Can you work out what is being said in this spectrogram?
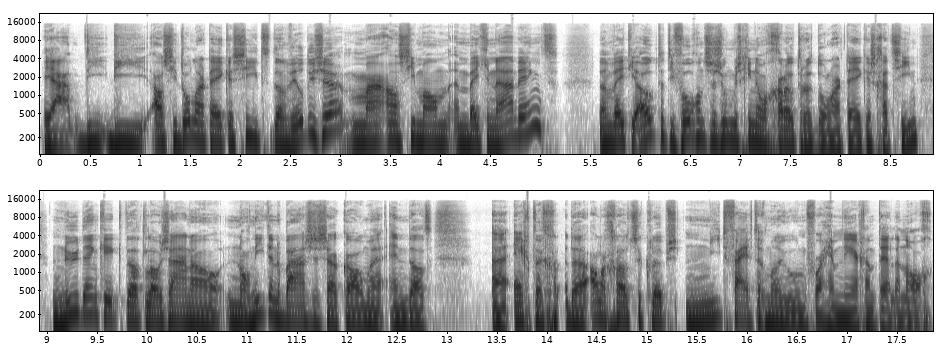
ja, die, die, als hij dollartekens ziet, dan wil hij ze. Maar als die man een beetje nadenkt... dan weet hij ook dat hij volgend seizoen misschien nog grotere dollartekens gaat zien. Nu denk ik dat Lozano nog niet in de basis zou komen... en dat eh, echt de, gr- de allergrootste clubs niet 50 miljoen voor hem neer gaan tellen nog.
